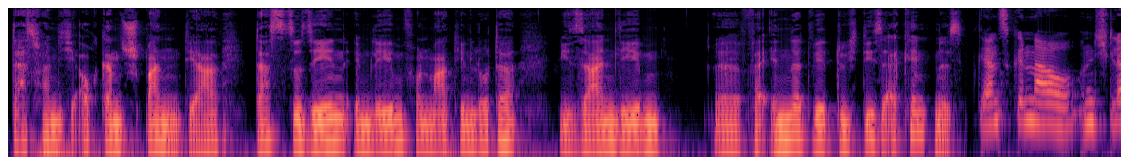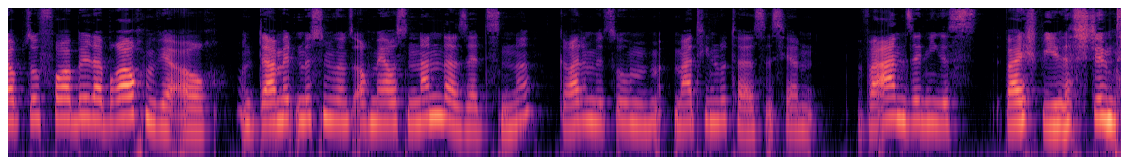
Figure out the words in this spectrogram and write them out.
Das fand ich auch ganz spannend, ja, das zu sehen im Leben von Martin Luther, wie sein Leben äh, verändert wird durch diese Erkenntnis. Ganz genau. Und ich glaube, so Vorbilder brauchen wir auch. Und damit müssen wir uns auch mehr auseinandersetzen, ne? Gerade mit so Martin Luther, das ist ja ein wahnsinniges Beispiel, das stimmt.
